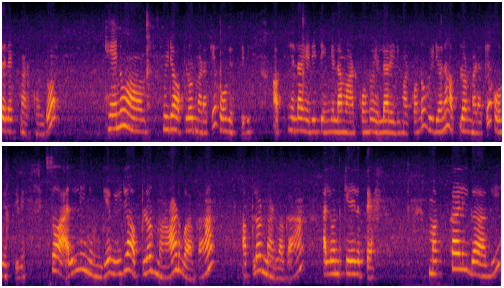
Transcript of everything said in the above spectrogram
ಸೆಲೆಕ್ಟ್ ಮಾಡಿಕೊಂಡು ಏನು ವಿಡಿಯೋ ಅಪ್ಲೋಡ್ ಮಾಡೋಕ್ಕೆ ಹೋಗಿರ್ತೀವಿ. ಅಪ್, ಎಲ್ಲ ಎಡಿಟಿಂಗ್ ಎಲ್ಲ ಮಾಡಿಕೊಂಡು, ಎಲ್ಲ ರೆಡಿ ಮಾಡಿಕೊಂಡು ವಿಡಿಯೋನ ಅಪ್ಲೋಡ್ ಮಾಡೋಕ್ಕೆ ಹೋಗಿರ್ತೀವಿ. ಸೊ ಅಲ್ಲಿ ನಿಮಗೆ ವಿಡಿಯೋ ಅಪ್ಲೋಡ್ ಮಾಡುವಾಗ ಅಪ್ಲೋಡ್ ಮಾಡುವಾಗ ಅಲ್ಲೊಂದು ಕೇಳುತ್ತೆ. ಮಕ್ಕಳಿಗಾಗಿ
